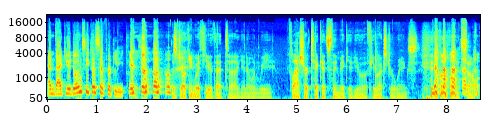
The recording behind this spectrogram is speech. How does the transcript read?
and that you don't seat us separately. I was joking with you that, uh, you know, when we flash our tickets, they may give you a few extra winks. You know, like so.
